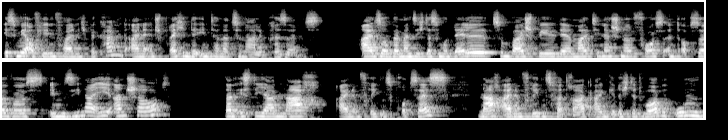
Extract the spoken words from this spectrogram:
ist mir auf jeden Fall nicht bekannt, eine entsprechende internationale Präsenz. Also wenn man sich das Modell zum Beispiel der Multinational Force and Observers im Sinai anschaut, dann ist die ja nach einem Friedensprozess, nach einem Friedensvertrag eingerichtet worden, um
